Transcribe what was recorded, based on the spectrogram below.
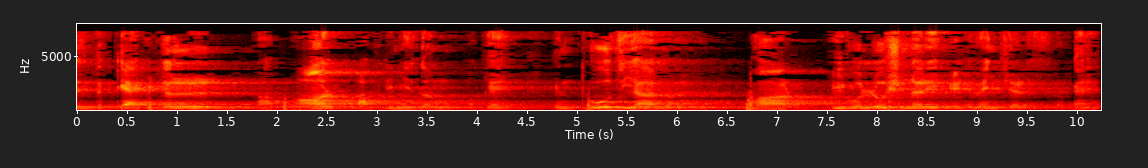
is the capital of all optimism, okay? Enthusiasm for evolutionary adventures, okay?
